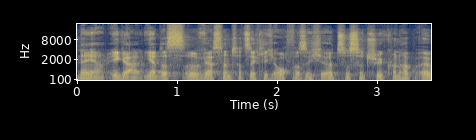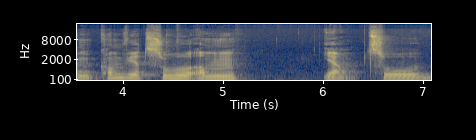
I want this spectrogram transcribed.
Naja, egal. Ja, das äh, wäre es dann tatsächlich auch, was ich äh, zu Satyricon habe. Ähm, kommen wir zu, ähm, ja, zu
